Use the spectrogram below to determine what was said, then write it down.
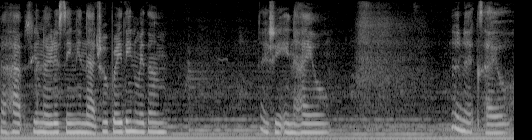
Perhaps you're noticing your natural breathing rhythm as you inhale and exhale.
